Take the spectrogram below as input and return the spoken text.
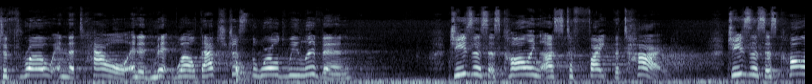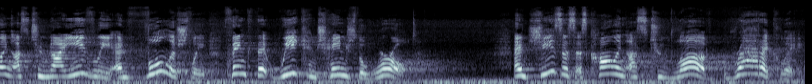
to throw in the towel and admit, well, that's just the world we live in. Jesus is calling us to fight the tide. Jesus is calling us to naively and foolishly think that we can change the world. And Jesus is calling us to love radically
